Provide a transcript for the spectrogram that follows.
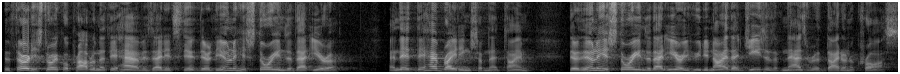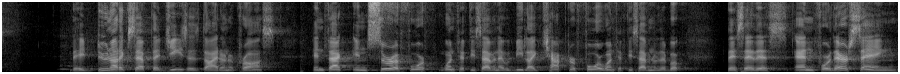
The third historical problem that they have is that it's the, they're the only historians of that era, and they, they have writings from that time. They're the only historians of that era who deny that Jesus of Nazareth died on a cross. They do not accept that Jesus died on a cross. In fact, in Surah 4 157, that would be like chapter 4 157 of their book, they say this And for their saying,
